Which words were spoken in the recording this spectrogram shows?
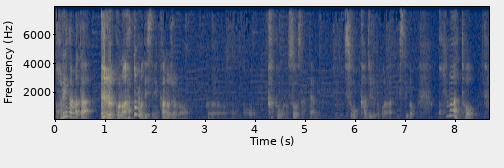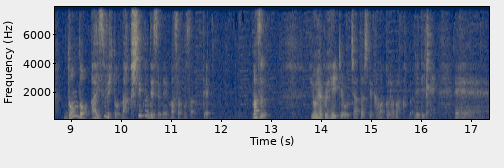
これがまた この後もですね彼女の、うん、こう覚悟の操作ってあるすごく感じるところなんですけどこの後どんどん愛する人をなくしていくんですよね雅子さんって。まずようやく平家を打ち果たして鎌倉幕府がねできて、えー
